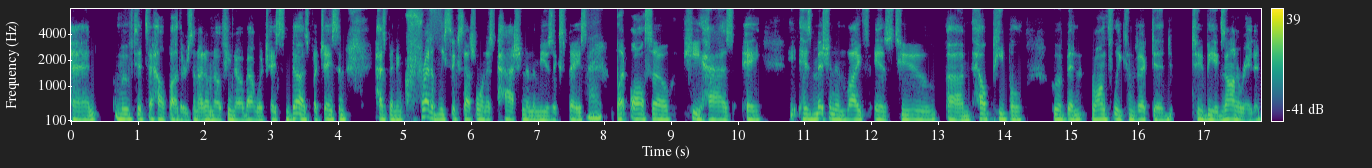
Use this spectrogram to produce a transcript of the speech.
and moved it to help others. And I don't know if you know about what Jason does, but Jason has been incredibly successful in his passion in the music space Right. but also he has a his mission in life is to um, help people who have been wrongfully convicted to be exonerated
